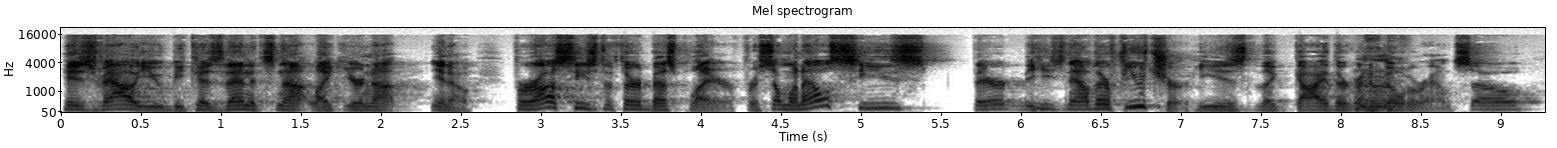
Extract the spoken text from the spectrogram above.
his value because then it's not like you're not, you know, for us, he's the third best player. For someone else, he's their he's now their future. He is the guy they're going to mm-hmm. build around. So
